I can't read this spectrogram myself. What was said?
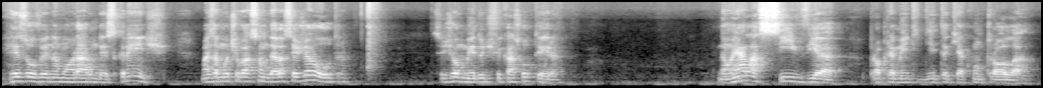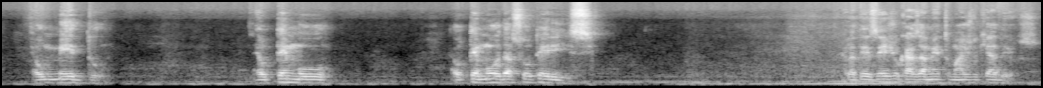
resolver namorar um descrente, mas a motivação dela seja outra. Seja o medo de ficar solteira. Não é a lascívia propriamente dita que a controla, é o medo. É o temor. É o temor da solteirice. Ela deseja o casamento mais do que a Deus.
